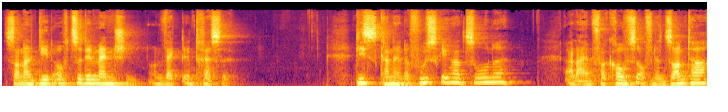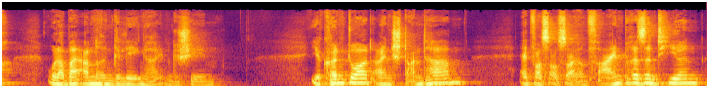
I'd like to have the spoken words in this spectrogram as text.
sondern geht auch zu den Menschen und weckt Interesse. Dies kann in der Fußgängerzone, an einem verkaufsoffenen Sonntag oder bei anderen Gelegenheiten geschehen. Ihr könnt dort einen Stand haben, etwas aus eurem Verein präsentieren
